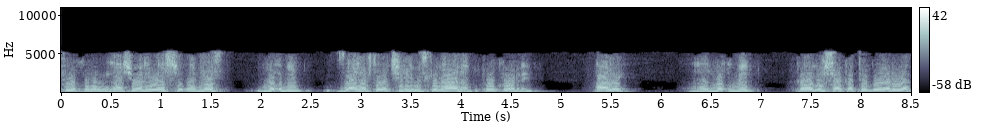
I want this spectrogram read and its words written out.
في قلوبنا znači on jesu on jest mu'min znamo što ga čini muslimanom pokornim ali mu'min kao viša kategorija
